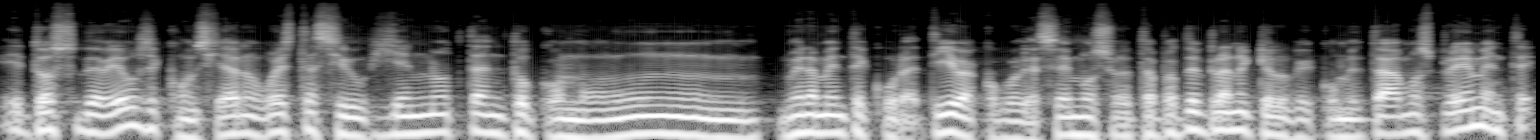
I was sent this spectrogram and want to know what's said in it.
entonces debemos de considerar esta cirugía no tanto como un meramente curativa, como le hacemos en la etapa temprana, que es lo que comentábamos previamente,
